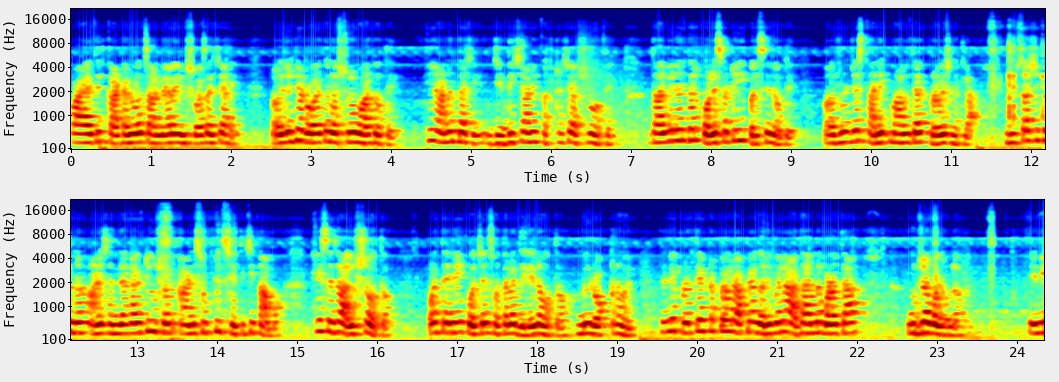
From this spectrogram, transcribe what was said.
पायातील काट्यांवर चालणाऱ्या विश्वासाची आहे. अर्जुनच्या डोळ्यातून अश्रू वाहत होते. हे आनंदाचे जिद्दीचे आणि कष्टाचे अश्रू होते. दहावीनंतर कॉलेजसाठीही पैसे नव्हते. अर्जुनच्या स्थानिक महाविद्यालयात प्रवेश घेतला. दिवसा शिकणं आणि संध्याकाळी ट्युशन आणि सुट्टीत शेतीची कामं. हे त्याचं आयुष्य होतं. पण त्याने एक वचन स्वतःला दिलेलं होतं. मी डॉक्टर होईल त्याने प्रत्येक टप्प्यावर आपल्या गरिबाला आधार न बनवता ऊर्जा बनवलं. त्याने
